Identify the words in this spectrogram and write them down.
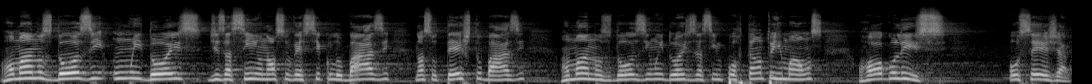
Romanos 12, 1 e 2 diz assim, o nosso versículo base, nosso texto base. Romanos 12, 1 e 2 diz assim: Portanto, irmãos, rogo-lhes, ou seja,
